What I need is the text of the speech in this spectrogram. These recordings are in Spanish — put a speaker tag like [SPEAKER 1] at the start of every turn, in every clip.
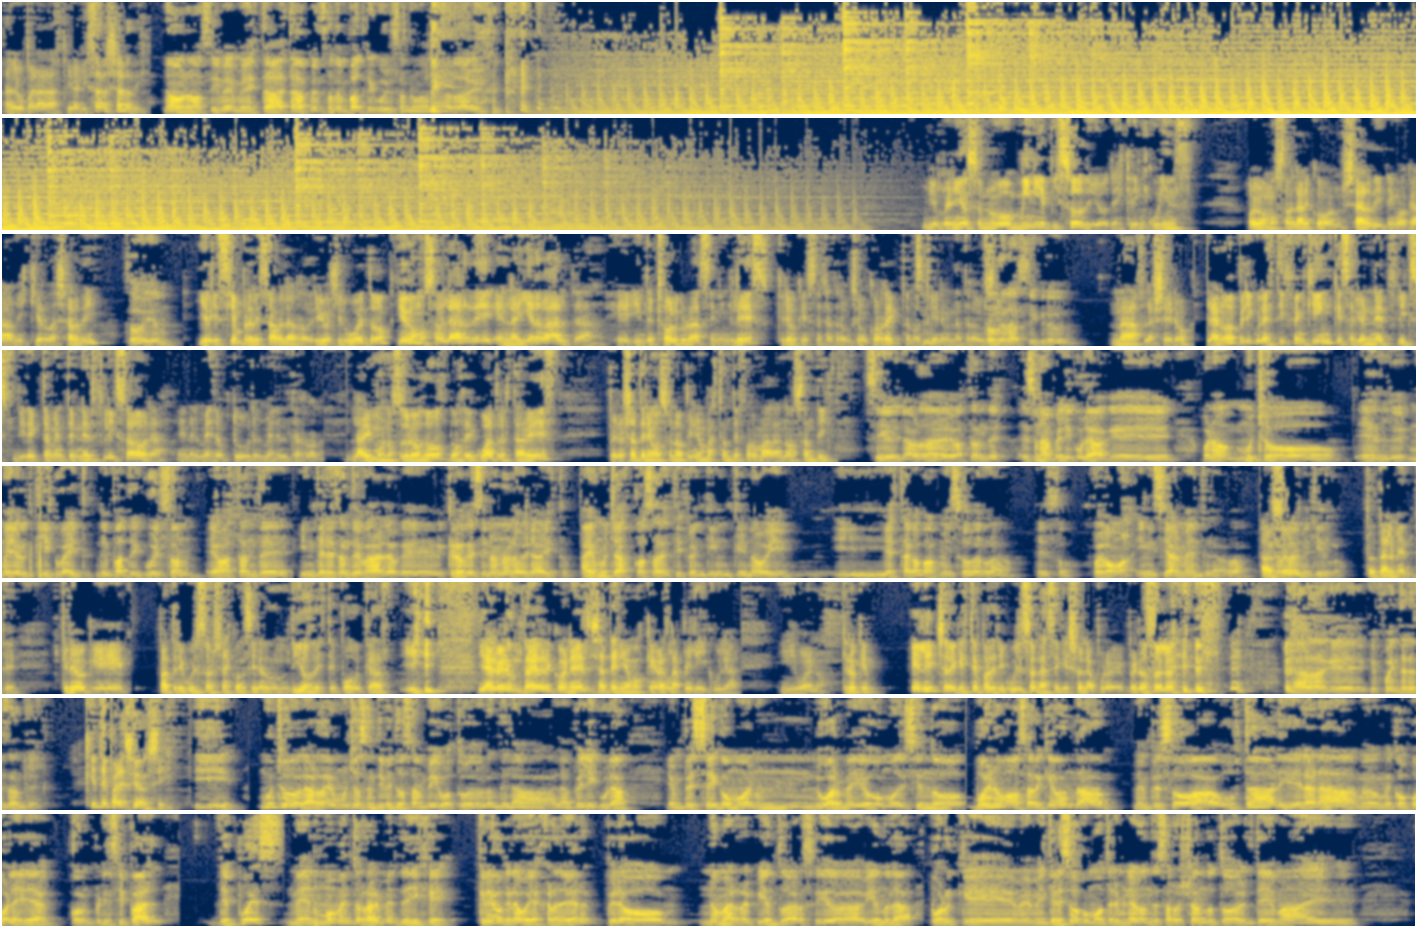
[SPEAKER 1] ¿Algo para finalizar, Jardi?
[SPEAKER 2] No, no, sí, me, me estaba, estaba pensando en Patrick Wilson, no, la verdad.
[SPEAKER 1] Bienvenidos a un nuevo mini episodio de Screen Queens. Hoy vamos a hablar con Jardi, tengo acá a mi izquierda a Jardi,
[SPEAKER 2] ¿Todo bien?
[SPEAKER 1] y el que siempre les habla, Rodrigo Gilbueto. Y hoy vamos a hablar de En la hierba alta, eh, In the Tall Grass en inglés, creo que esa es la traducción correcta, no
[SPEAKER 2] Sí.
[SPEAKER 1] tiene una traducción.
[SPEAKER 2] Todo gracias, sí, creo.
[SPEAKER 1] Nada flashero. La nueva película de Stephen King que salió en Netflix, directamente en Netflix ahora, en el mes de octubre, el mes del terror. La vimos nosotros dos, dos de cuatro esta vez, pero ya tenemos una opinión bastante formada, ¿no, Santi?
[SPEAKER 2] Sí, la verdad es bastante. Es una película que, bueno, mucho el medio el clickbait de Patrick Wilson es bastante interesante para lo que creo que si no no lo hubiera visto. Hay muchas cosas de Stephen King que no vi y esta capaz me hizo verla eso. Fue como inicialmente, la verdad. Admitirlo.
[SPEAKER 1] Totalmente. Creo que Patrick Wilson ya es considerado un dios de este podcast y, y al ver un trailer con él ya teníamos que ver la película. Y bueno, creo que el hecho de que esté Patrick Wilson hace que yo la pruebe, pero solo es...
[SPEAKER 2] La verdad que, que fue interesante.
[SPEAKER 1] ¿Qué te pareció en sí?
[SPEAKER 2] Y mucho, la verdad que muchos sentimientos ambiguos tuve durante la, la película. Empecé como en un lugar medio como diciendo, bueno, vamos a ver qué onda. Me empezó a gustar y de la nada me, me copó la idea con, principal. Después, me, en un momento realmente dije, creo que la voy a dejar de ver, pero no me arrepiento de haber seguido viéndola porque me, me interesó cómo terminaron desarrollando todo el tema, eh,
